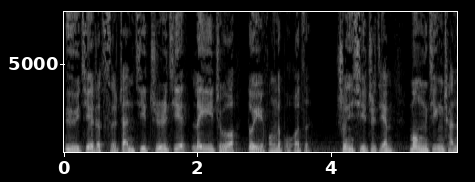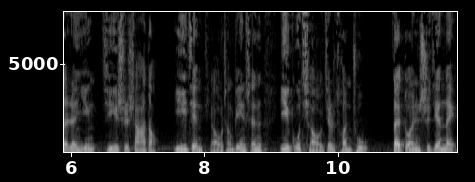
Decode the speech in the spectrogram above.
欲借着此战机直接勒折对方的脖子。瞬息之间，孟金蝉的人影及时杀到，一剑挑上鞭神，一股巧劲窜出，在短时间内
